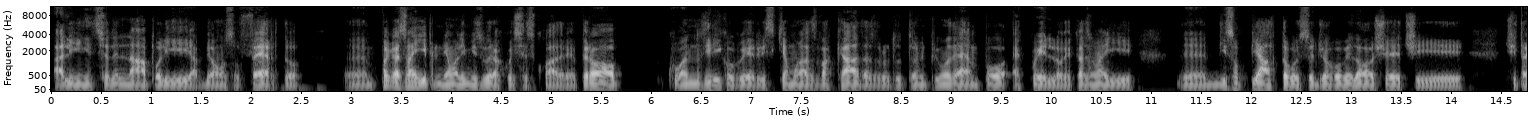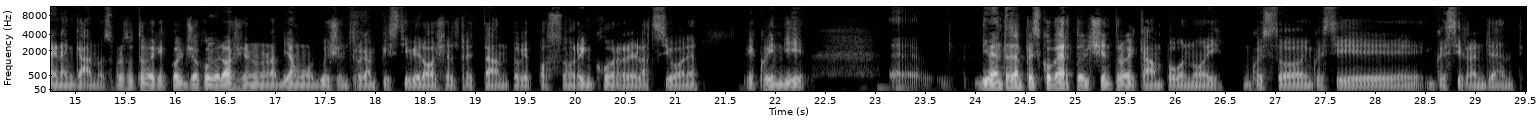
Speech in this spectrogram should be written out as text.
all'inizio del Napoli abbiamo sofferto. Eh, poi casomai gli prendiamo le misure a queste squadre, però quando ti dico che rischiamo la svaccata, soprattutto nel primo tempo, è quello che casomai eh, di soppiatto questo gioco veloce ci, ci traina in inganno, soprattutto perché col gioco mm. veloce noi non abbiamo due centrocampisti veloci altrettanto che possono rincorrere l'azione e quindi eh, diventa sempre scoperto il centro del campo con noi in, questo, in, questi, in questi frangenti.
